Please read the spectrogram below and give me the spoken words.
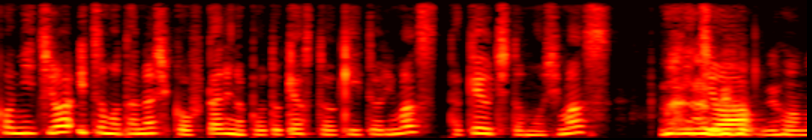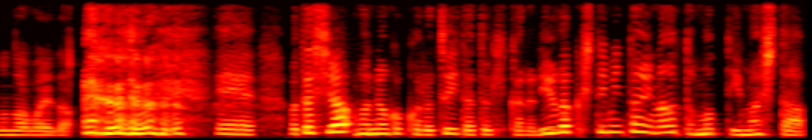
こんにちは。いつも楽しくお二人のポッドキャストを聞いております。竹内と申します。こんにちは。日本の名前だ。えー私は物心ついた時から留学してみたいなと思っていました。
